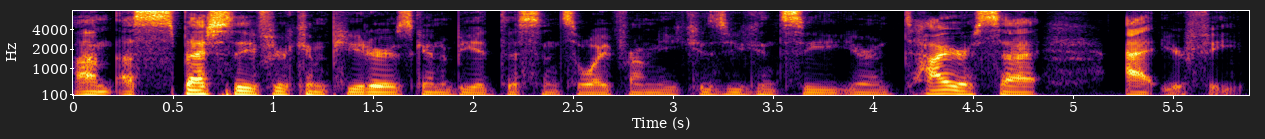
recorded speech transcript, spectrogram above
um, especially if your computer is going to be a distance away from you because you can see your entire set at your feet.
